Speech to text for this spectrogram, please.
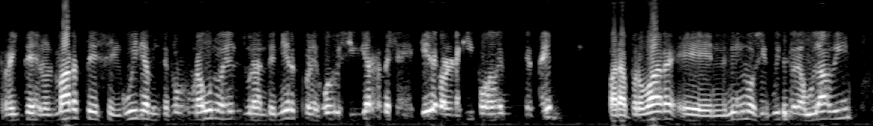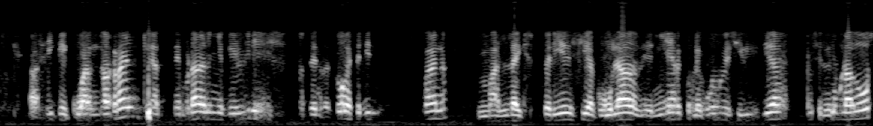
reitero, el martes el Williams de Fórmula 1, él durante miércoles, jueves y viernes se queda con el equipo de MTP para probar en el mismo circuito de Abu Dhabi. Así que cuando arranque la temporada del año que viene, tendrá todo este fin de semana más la experiencia acumulada de miércoles, jueves y viernes en Fórmula 2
